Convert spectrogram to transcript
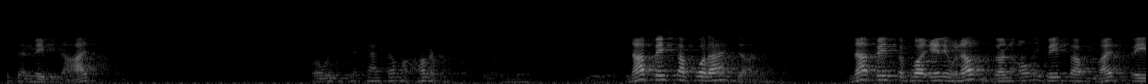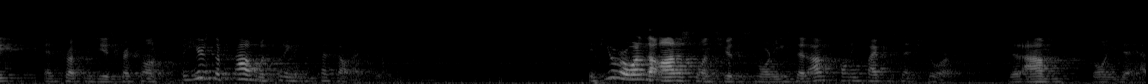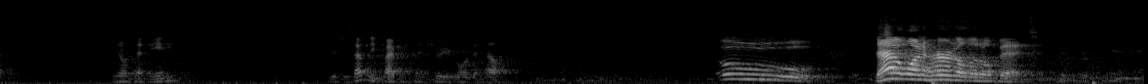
But then maybe not. Or would you say, Pastor, I'm 100% sure? Not based off what I've done, not based off what anyone else has done, only based off my faith and trust in Jesus Christ alone. But here's the problem with putting a percentile next to it. If you were one of the honest ones here this morning, you said, I'm 25% sure that I'm going to heaven. You know what that means? You're 75% sure you're going to hell. Ooh, that one hurt a little bit.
